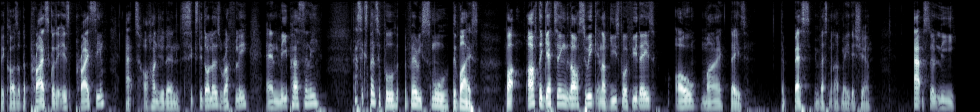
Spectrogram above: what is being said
because of the price, because it is pricey at $160 roughly. And me personally, that's expensive for a very small device. But after getting last week and I've used for a few days, oh my days, the best investment I've made this year. Absolutely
